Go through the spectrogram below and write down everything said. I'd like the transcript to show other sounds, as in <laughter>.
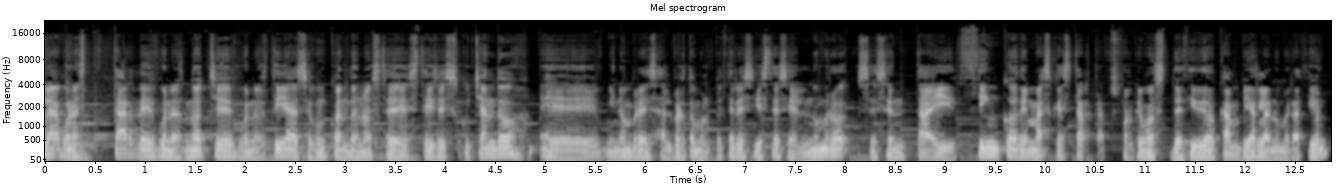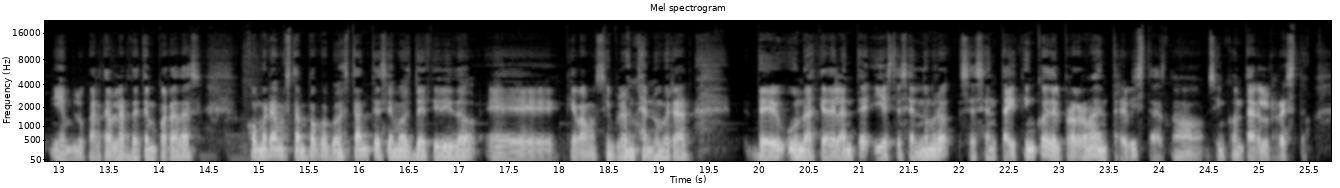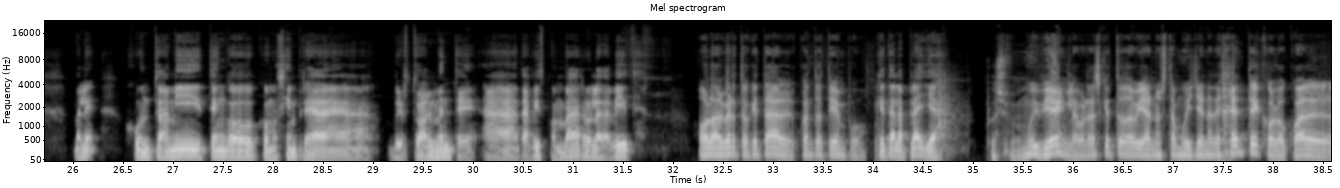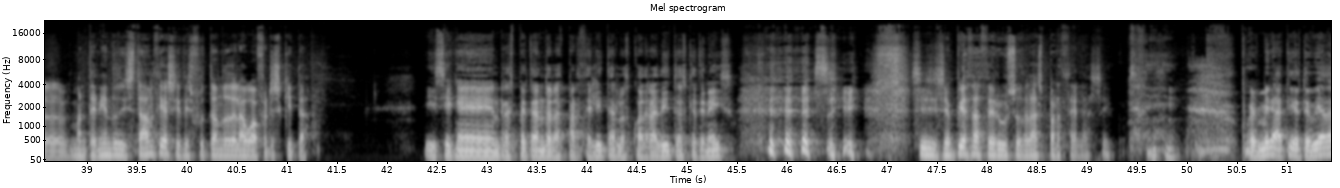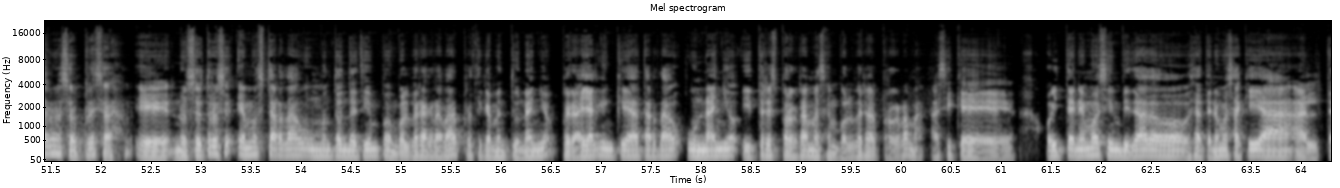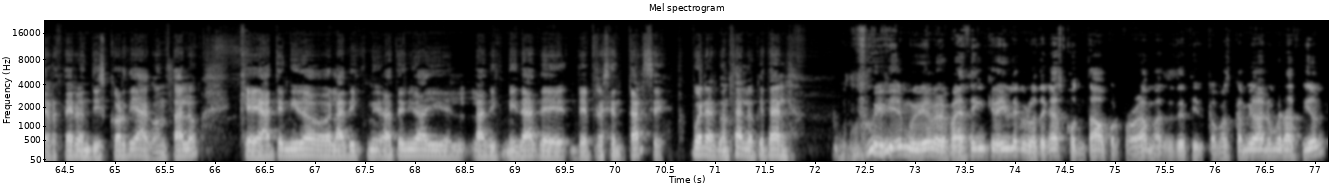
Hola, buenas tardes, buenas noches, buenos días, según cuando nos estéis escuchando. Eh, mi nombre es Alberto Molpeceres y este es el número 65 de Más que Startups, porque hemos decidido cambiar la numeración y en lugar de hablar de temporadas, como éramos tan poco constantes, hemos decidido eh, que vamos simplemente a numerar de uno hacia adelante y este es el número 65 del programa de entrevistas, no sin contar el resto. ¿Vale? Junto a mí tengo, como siempre, virtualmente a David Pombar. Hola, David. Hola, Alberto, ¿qué tal? ¿Cuánto tiempo? ¿Qué tal la playa? Pues muy bien, la verdad es que todavía no está muy llena de gente, con lo cual manteniendo distancias y disfrutando del agua fresquita y siguen respetando las parcelitas, los cuadraditos que tenéis. <laughs> sí, sí, se empieza a hacer uso de las parcelas, sí. <laughs> pues mira, tío, te voy a dar una sorpresa. Eh, nosotros hemos tardado un montón de tiempo en volver a grabar, prácticamente un año, pero hay alguien que ha tardado un año y tres programas en volver al programa. Así que hoy tenemos invitado, o sea, tenemos aquí al tercero en Discordia, a Gonzalo, que ha tenido la dignidad, ha tenido ahí la dignidad de, de presentarse. Buenas, Gonzalo, ¿qué tal? <laughs> Muy bien, muy bien, me parece increíble que lo tengas contado por programas. Es decir, como has cambiado la numeración,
